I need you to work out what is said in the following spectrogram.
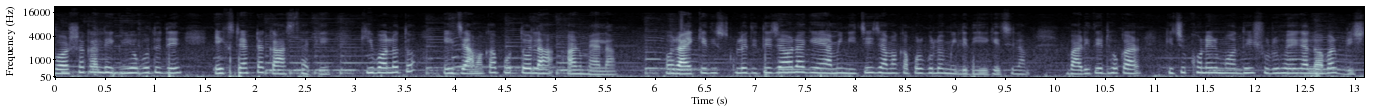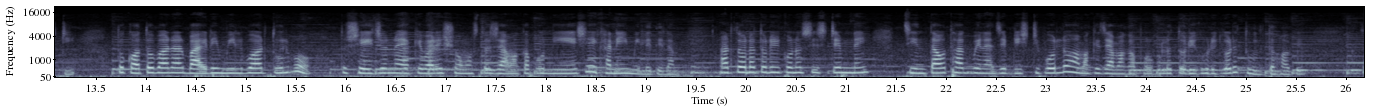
বর্ষাকালে গৃহবধূদের এক্সট্রা একটা কাজ থাকে। কি বলতো? এই জামা কাপড় তোলা আর মেলা। ও রায়কে স্কুলে দিতে যাওয়ার আগে আমি নিচেই জামা কাপড়গুলো মিলে দিয়ে গেছিলাম। বাড়িতে ঢোকার কিছুক্ষণের মধ্যেই শুরু হয়ে গেল আবার বৃষ্টি। তো কতবার আর বাইরে মিলবো আর তুলবো? তো সেই জন্য একেবারে সমস্ত জামা কাপড় নিয়ে এসে এখানেই মিলে দিলাম। আর তোলাতলির কোনো সিস্টেম নেই। চিন্তাও থাকবে না যে বৃষ্টি পড়লেও আমাকে জামা কাপড়গুলো তড়িঘড়ি করে তুলতে হবে। তো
